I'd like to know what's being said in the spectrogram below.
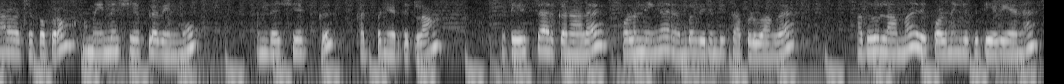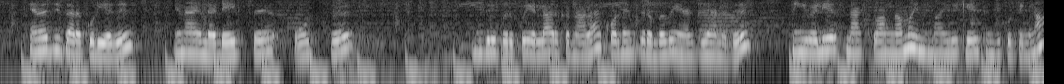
ஆற வச்சக்கப்புறம் நம்ம என்ன ஷேப்பில் வேணுமோ அந்த ஷேப்புக்கு கட் பண்ணி எடுத்துக்கலாம். டேஸ்ட்டாக இருக்கனால குழந்தைங்க ரொம்ப விரும்பி சாப்பிடுவாங்க. அதுவும் இல்லாமல் இது குழந்தைங்களுக்கு தேவையான எனர்ஜி தரக்கூடியது. ஏன்னா இதில் டேட்ஸு ஓட்ஸு முந்திரி பருப்பு எல்லாம் இருக்கிறனால குழந்தைங்களுக்கு ரொம்பவே எனர்ஜியானது நீங்கள் வெளியே ஸ்நாக்ஸ் வாங்காமல் இந்த மாதிரி வீட்லேயே செஞ்சு கொடுத்தீங்கன்னா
